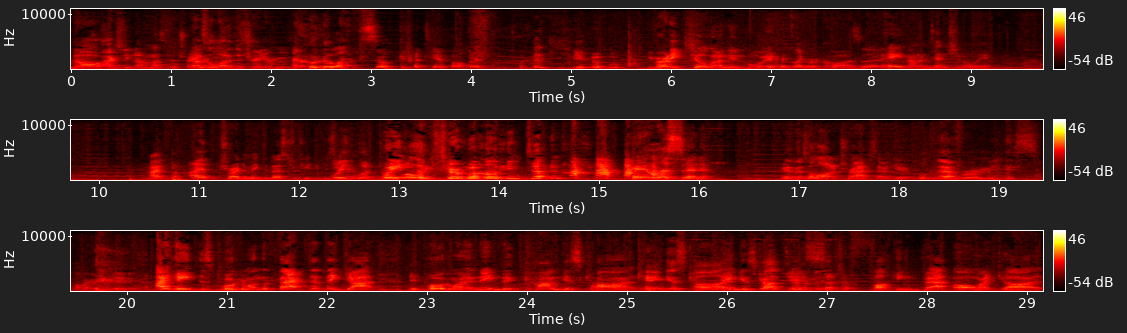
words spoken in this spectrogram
No, actually no. That's the trainer That's a lie. The trainer move. Who laughed so goddamn hard? you. You've already killed Onion Boy. It's like Rayquaza. Hey, not intentionally. I've, I've tried to make the best strategic decision. Wait, lift. Weightlifter Wellington. Hey, listen. Man, there's a lot of traps out here. We'll never miss armpit. I hate this Pokemon. The fact that they got a Pokemon and named it Kangaskhan. Kangas Khan. Kangas God Khan. damn That's it. such a fucking bat. Oh my god.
